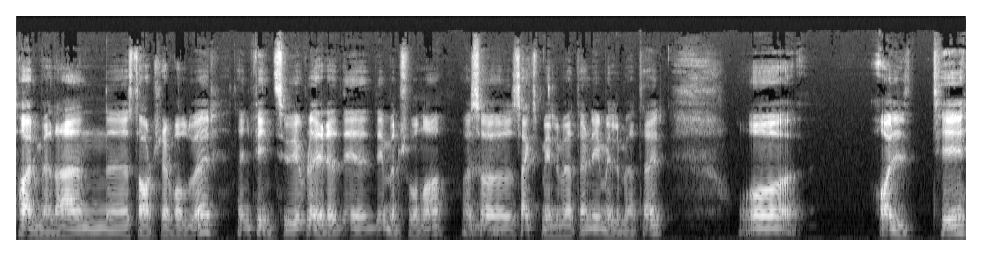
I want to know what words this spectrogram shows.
tar med deg en eh, startrevolver. Den fins jo i flere dimensjoner, altså 6 mm, 9 mm. Og alltid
